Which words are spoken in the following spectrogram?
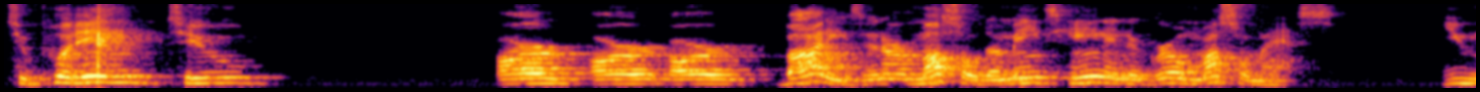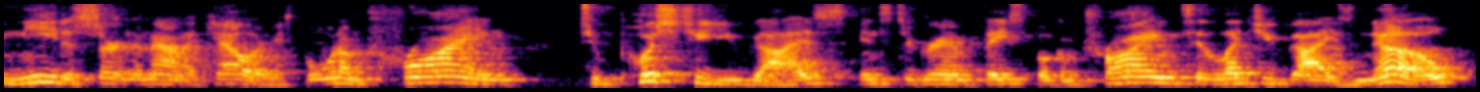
to put into our, our, our bodies and our muscle to maintain and to grow muscle mass you need a certain amount of calories. But what I'm trying to push to you guys, Instagram, Facebook, I'm trying to let you guys know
